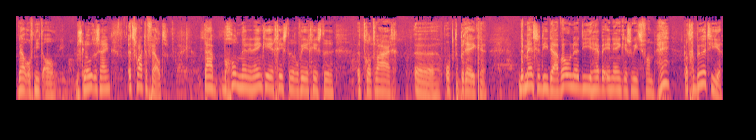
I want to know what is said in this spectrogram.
wel of niet al besloten zijn. Het Zwarte Veld. Daar begon men in één keer gisteren of weer gisteren het trottoir op te breken. De mensen die daar wonen, die hebben in één keer zoiets van... Hè, wat gebeurt hier?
